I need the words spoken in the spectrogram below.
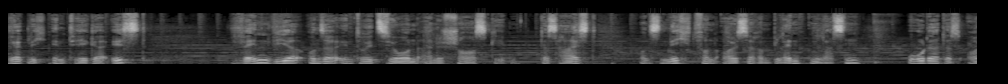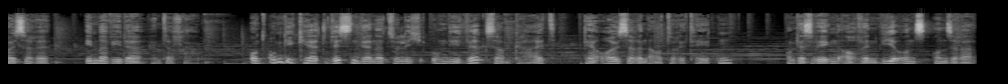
wirklich integer ist, wenn wir unserer Intuition eine Chance geben. Das heißt, uns nicht von Äußerem blenden lassen oder das Äußere immer wieder hinterfragen. Und umgekehrt wissen wir natürlich um die Wirksamkeit der äußeren Autoritäten und deswegen auch wenn wir uns unserer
